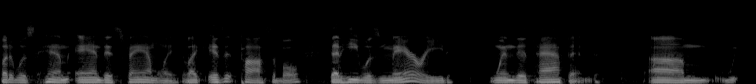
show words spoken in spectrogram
but it was him and his family? Like, is it possible that he was married when this happened? Um, we,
